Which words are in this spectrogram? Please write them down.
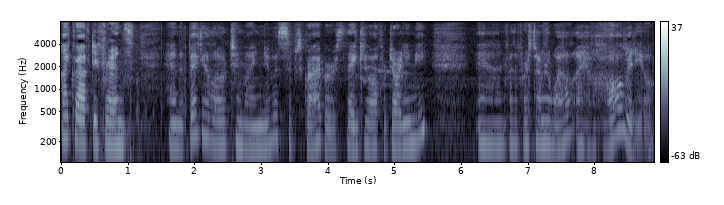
Hi, crafty friends, and a big hello to my newest subscribers. Thank you all for joining me. And for the first time in a while, I have a haul video.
